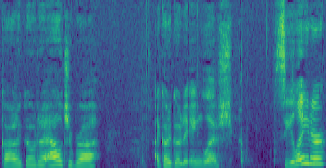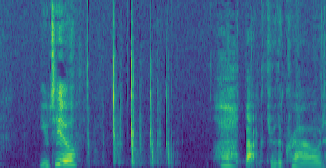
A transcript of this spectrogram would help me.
gotta go to algebra. I gotta go to English. See you later. You too. Back through the crowd.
